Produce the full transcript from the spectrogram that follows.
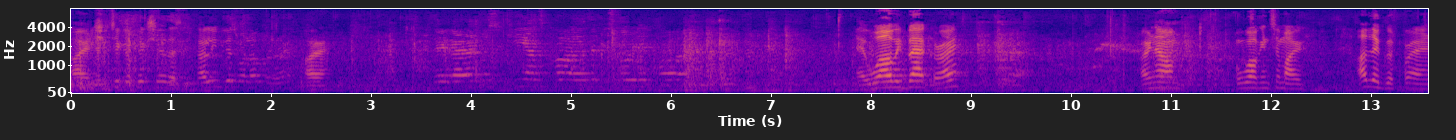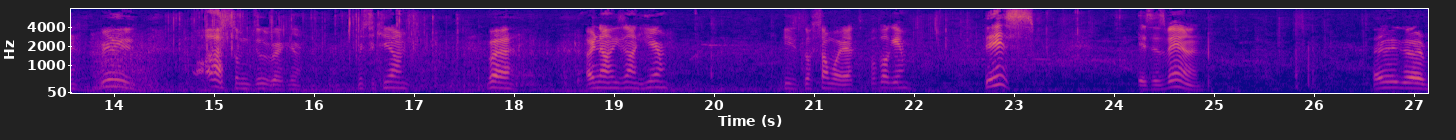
Alright. You should take a picture of this. I'll leave this one open, right? All right. Hey, that's Mr. Keon's car. That's a Victoria car. Hey, well, I'll be back, all right? Right now, we're walking to my other good friend, really awesome dude right here, Mr. Keon. But right now he's not here. He's go somewhere at the football game. This is his van. Very good.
